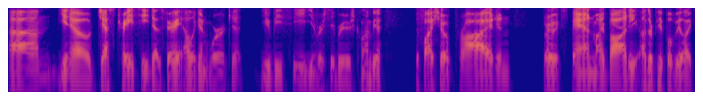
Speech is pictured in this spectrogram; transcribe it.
Um, you know, Jess Tracy does very elegant work at UBC, University of British Columbia. If I show pride and sort of expand my body, other people will be like,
